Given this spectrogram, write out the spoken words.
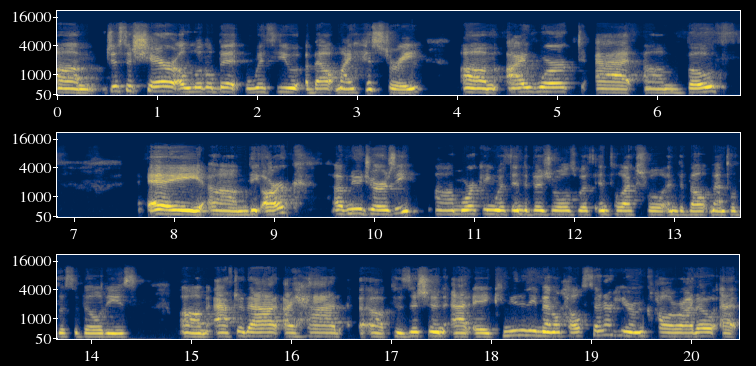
Um, just to share a little bit with you about my history, um, I worked at um, both a um, the ARC of New Jersey, um, working with individuals with intellectual and developmental disabilities. Um, after that, I had a position at a community mental health center here in Colorado at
